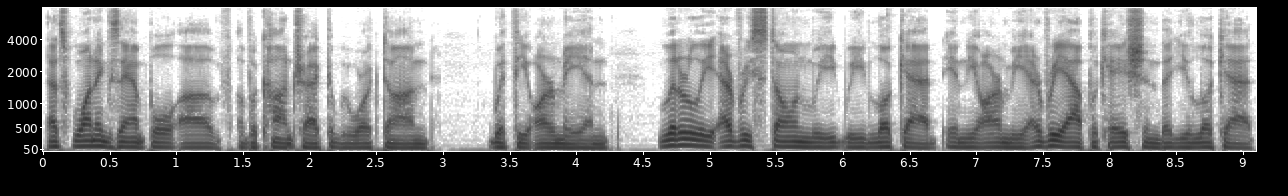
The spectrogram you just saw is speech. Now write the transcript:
That's one example of of a contract that we worked on with the army and literally every stone we we look at in the army, every application that you look at,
